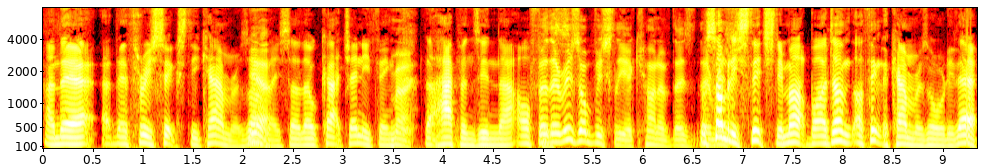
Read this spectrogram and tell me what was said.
And they're they're 360 cameras, aren't they? So they'll catch anything Right. that happens in that office. But there is obviously a kind of there's. Well, somebody is- stitched him up, but I don't. I think the camera's already there.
